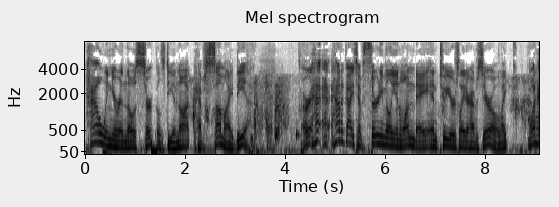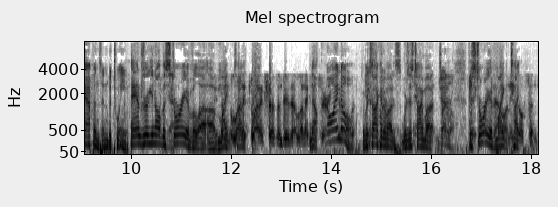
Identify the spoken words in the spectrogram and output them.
How, when you're in those circles, do you not have some idea? Or how, how do guys have 30 million one day and two years later have zero? Like, what happens in between? Andrew, you know the story of, uh, of Mike. Lennox, Lennox doesn't do that. Lennox No. is very No, I good know. We're Yeah, talking smart. about. We're just talking about general. the story of Mike. Alan Ty- Eagleson.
